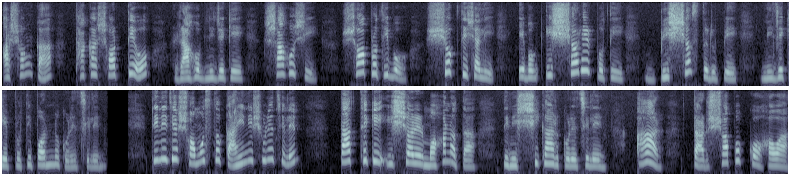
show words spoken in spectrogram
আশঙ্কা থাকা সত্ত্বেও রাহব নিজেকে সাহসী, সপ্রতিভ, শক্তিশালী এবং ঈশ্বরের প্রতি বিশ্বস্ত রূপে নিজেকে প্রতিপন্ন করেছিলেন। তিনি যে সমস্ত কাহিনী শুনেছিলেন, তার থেকে ঈশ্বরের মহানতা তিনি স্বীকার করেছিলেন আর তার সপক্ষ হওয়া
